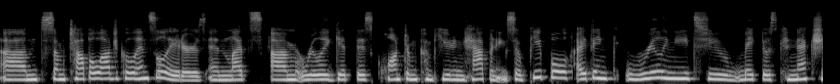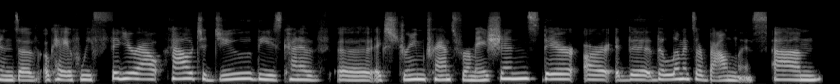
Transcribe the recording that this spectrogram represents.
um, some topological insulators, and let's um, really get this quantum computing happening. So people, I think, really need to make those connections of okay, if we figure out how to do these kind of uh, extreme transformations, there are the the limits are boundless. Um,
